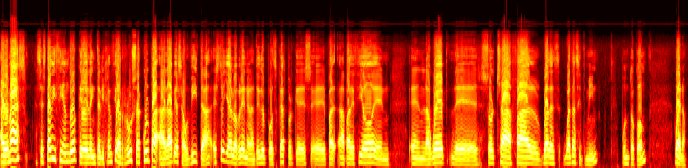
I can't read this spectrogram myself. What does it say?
Además, se está diciendo que la inteligencia rusa culpa a Arabia Saudita, esto ya lo hablé en el anterior podcast porque eh, apareció en, la web de sorchafal.com. Bueno,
